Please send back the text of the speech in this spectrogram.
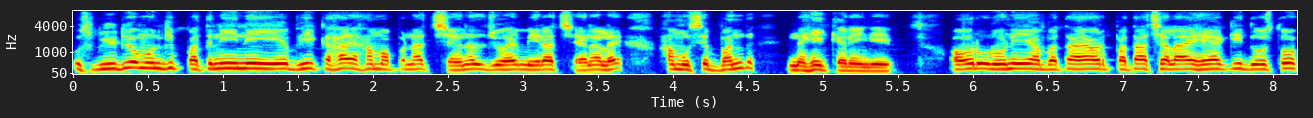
उस वीडियो में उनकी पत्नी ने यह भी कहा है हम अपना चैनल जो है, मेरा चैनल है, हम उसे बंद नहीं करेंगे। और उन्होंने यह बताया और पता चला है कि दोस्तों,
